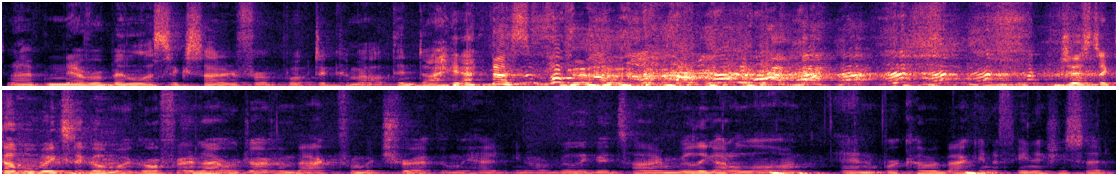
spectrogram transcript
And I've never been less excited for a book to come out than Diana's book. Just a couple weeks ago, my girlfriend and I were driving back from a trip, and we had you know a really good time, really got along. And we're coming back into Phoenix. She said,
